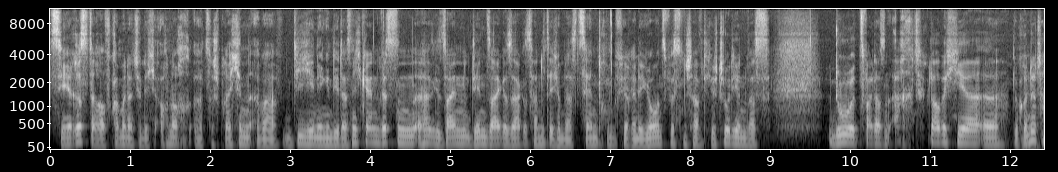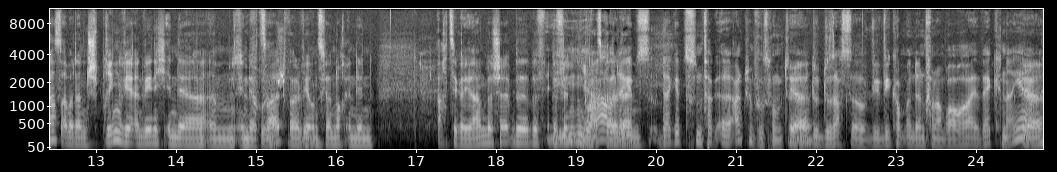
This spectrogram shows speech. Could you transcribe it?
Ceres, darauf kommen wir natürlich auch noch äh, zu sprechen, aber diejenigen, die das nicht kennen, wissen, äh, seien, denen sei gesagt, es handelt sich um das Zentrum für religionswissenschaftliche Studien, was du 2008, glaube ich, hier äh, begründet hast, aber dann springen wir ein wenig in der, ähm, in der Zeit, weil wir uns ja noch in den 80er Jahren befinden. Ja, aber da gibt es einen äh, Anknüpfungspunkt. Ja. Du, du, sagst so, wie, wie, kommt man denn von der Brauerei weg? Naja,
